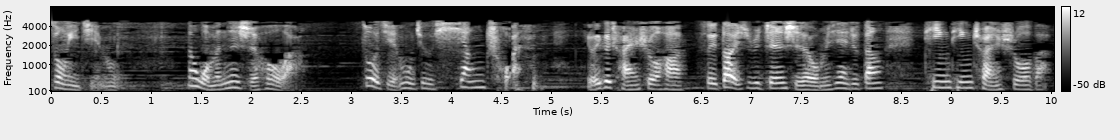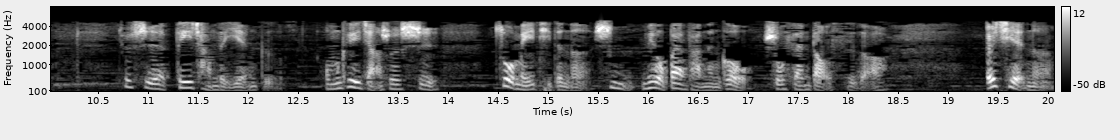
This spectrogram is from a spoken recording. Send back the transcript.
综艺节目。那我们那时候啊做节目就相传 有一个传说哈，所以到底是不是真实的？我们现在就当听听传说吧。就是非常的严格，我们可以讲说是。做媒体的呢是没有办法能够说三道四的啊，而且呢，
